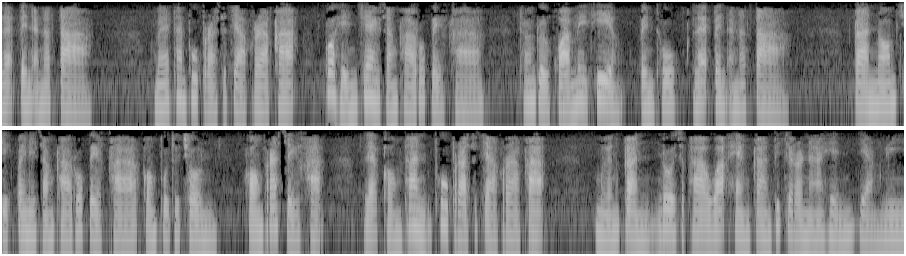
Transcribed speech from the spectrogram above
และเป็นอนัตตา แม้ท่านผู้ปราศจากราคะ ก็เห็นแจ้งสังขารุเปกขา ทั้งโดยความไม่เที่ยง เป็นทุกข์ และเป็นอนัตตา การน้อมจิตไปในสังขารุเปกขาของปุถุชน ของพระเสขะ และของท่านผู้ปราศจากราคะ เหมือนกันโดยสภาวะแห่งการพิจารณาเห็นอย่างนี้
